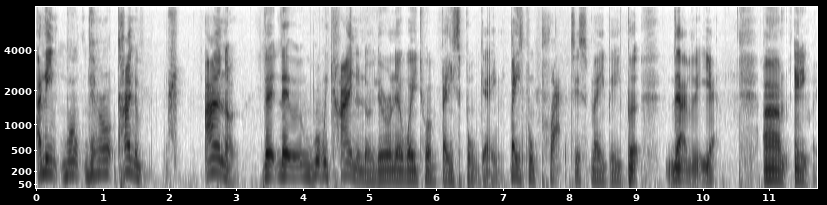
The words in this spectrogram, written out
I mean, well, they're all kind of, I don't know. They, they, what we kind of know, they're on their way to a baseball game, baseball practice, maybe. But that, yeah. Um. Anyway,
